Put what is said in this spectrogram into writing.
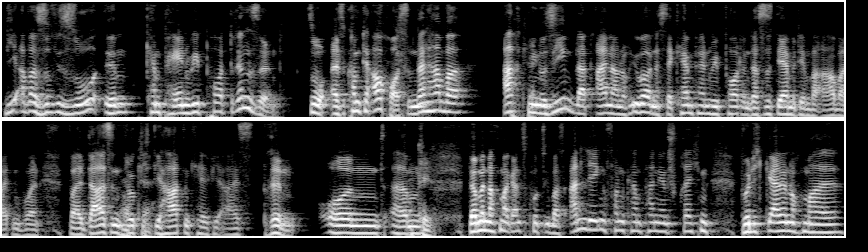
die aber sowieso im Campaign Report drin sind. So, also kommt der auch raus. Und dann haben wir 8 okay. minus 7 bleibt einer noch über und das ist der Campaign Report und das ist der, mit dem wir arbeiten wollen, weil da sind okay. wirklich die harten KPIs drin. Und ähm, okay. wenn wir noch mal ganz kurz über das Anlegen von Kampagnen sprechen, würde ich gerne noch mal,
